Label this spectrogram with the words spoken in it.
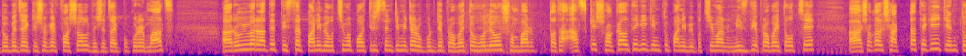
ডুবে যায় কৃষকের ফসল, ভেসে যায় পুকুরের মাছ। রবিবার রাতে তিস্তার পানি বিপদসীমা পঁয়ত্রিশ সেন্টিমিটার উপর দিয়ে প্রবাহিত হলেও সোমবার তথা আজকে সকাল থেকে কিন্তু পানি বিপদসীমার নিচ দিয়ে প্রবাহিত হচ্ছে। সকাল সাতটা থেকেই কিন্তু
